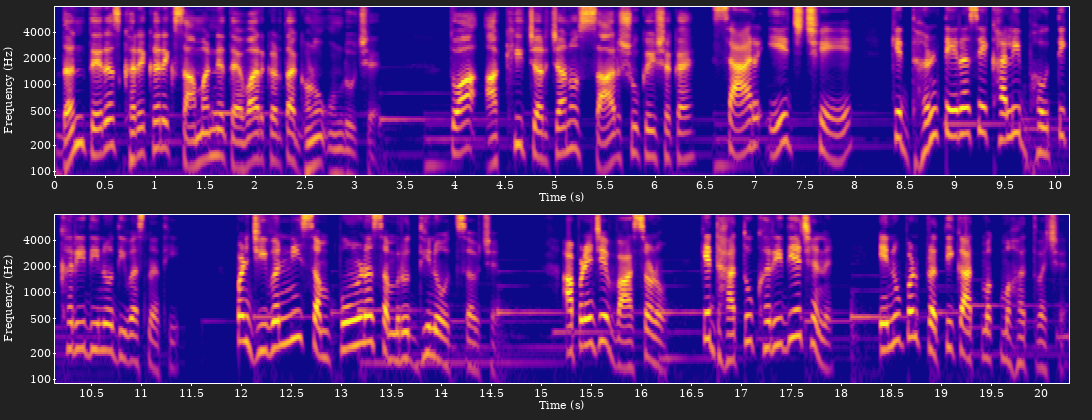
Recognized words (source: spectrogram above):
ધનતેરસ ખરેખર એક સામાન્ય તહેવાર કરતાં ઘણું ઊંડું છે. તો આ આખી ચર્ચાનો સાર શું કહી શકાય? સાર એ જ છે કે ધનતેરસ એ ખાલી ભૌતિક ખરીદીનો દિવસ નથી, પણ જીવનની સંપૂર્ણ સમૃદ્ધિનો ઉત્સવ છે. આપણે જે વાસણો કે ધાતુ ખરીદીએ છે ને, એનું પણ પ્રતિકાત્મક મહત્વ છે.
